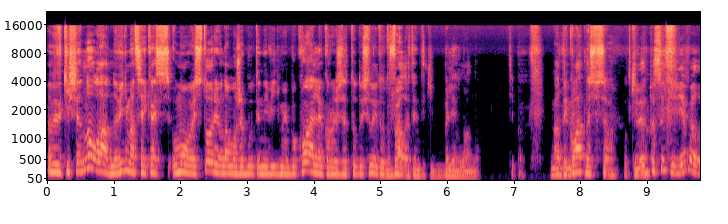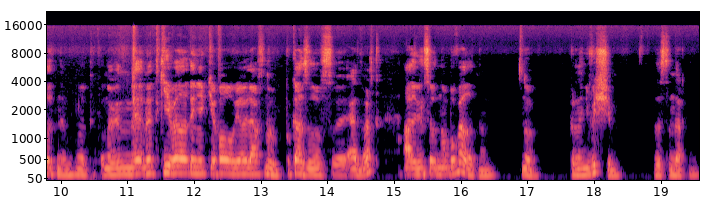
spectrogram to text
ну, такий ще, ну ладно, відьма це якась умова історії, вона може бути не відьмою буквально, коротше, туди-сюди, тут велетень такий, блін, ладно. Типа, адекватність, все. Він, по суті, є велетнем. Ну, типу, ну, він не, не такий велетень, як його уявляв, ну, показував е, Едвард, але він все одно був велетнем. Ну, принаймні вищим за стандартний.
